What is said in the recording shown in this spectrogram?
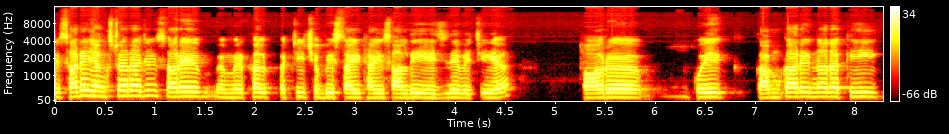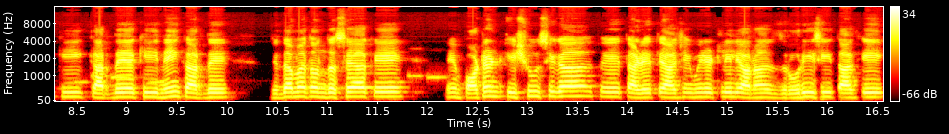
ਇਹ ਸਾਰੇ ਯੰਗਸਟਰ ਆ ਜੀ, ਸਾਰੇ ਮ- ਮੇਰੇ ਖਿਆਲ 25 26 27 28 ਸਾਲ ਦੀ ਏਜ ਦੇ ਵਿੱਚ ਹੀ ਆ। ਔਰ ਕੋਈ ਕੰਮਕਾਰ ਇਹਨਾਂ ਦਾ ਕੀ ਕੀ ਕਰਦੇ ਆ, ਕੀ ਨਹੀਂ ਕਰਦੇ? ਜਿੱਦਾਂ ਮੈਂ ਤੁਹਾਨੂੰ ਦੱਸਿਆ ਕਿ ਇੰਪੋਰਟੈਂਟ ਇਸ਼ੂ ਸੀਗਾ ਤੇ ਤੁਹਾਡੇ ਧਿਆਨ 'ਚ ਇਮੀਡੀਏਟਲੀ ਲਿਆਉਣਾ ਜ਼ਰੂਰੀ ਸੀ ਤਾਂ ਕਿ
